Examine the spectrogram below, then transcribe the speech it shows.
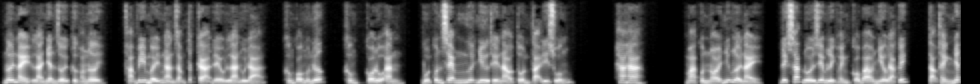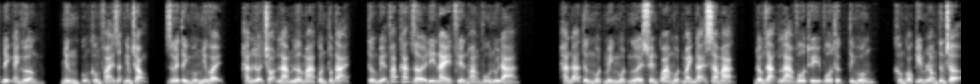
Nơi này là nhân giới cực hoang nơi, phạm vi mấy ngàn dặm tất cả đều là núi đá, không có nguồn nước, không có đồ ăn, bổn quân xem ngươi như thế nào tồn tại đi xuống. Ha ha. Ma quân nói những lời này, đích xác đối Diêm Lịch Hành có bao nhiêu đả kích, tạo thành nhất định ảnh hưởng, nhưng cũng không phải rất nghiêm trọng. Dưới tình huống như vậy, hắn lựa chọn làm lơ ma quân tồn tại, tưởng biện pháp khác rời đi này phiến hoang vu núi đá. Hắn đã từng một mình một người xuyên qua một mảnh đại sa mạc, đồng dạng là vô thủy vô thực tình huống, không có kim long tương trợ,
